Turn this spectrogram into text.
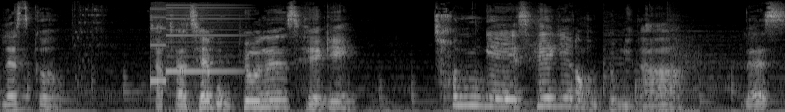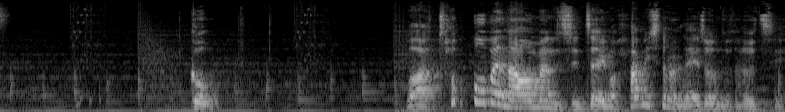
let's go 자제 목표는 3개 1000개에 3개가 목표입니다 let's go! 와 첫 뽑에 나오면 진짜 이거 하비셔널 레전드다 그치?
